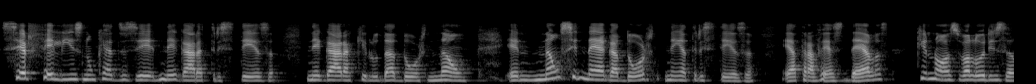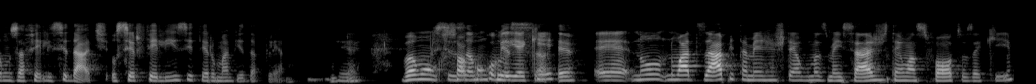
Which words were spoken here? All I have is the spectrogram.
Ser feliz não quer dizer negar a tristeza, negar aquilo da dor, não. É, não se nega a dor nem a tristeza, é através delas que nós valorizamos a felicidade, o ser feliz e ter uma vida plena. É. Vamos Precisamos só concluir começar. aqui. É. É, no, no WhatsApp também a gente tem algumas mensagens, tem umas fotos aqui.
